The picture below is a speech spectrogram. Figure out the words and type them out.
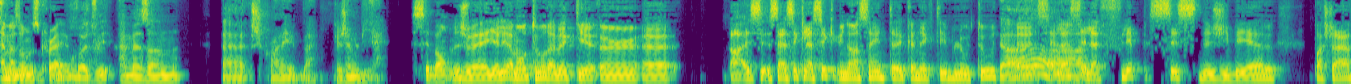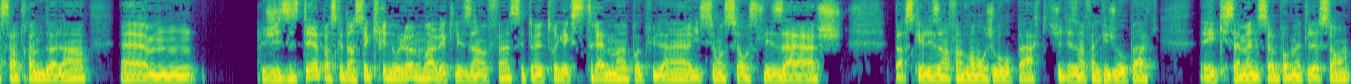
Amazon Scribe. Produit Amazon euh, Scribe que j'aime bien. C'est bon. Je vais y aller à mon tour avec un. Ah, c'est assez classique, une enceinte connectée Bluetooth. Ah! Celle-là, c'est la Flip 6 de JBL. Pas cher, 130 dollars. J'hésitais parce que dans ce créneau-là, moi, avec les enfants, c'est un truc extrêmement populaire. Ici, on, on, se les arrache parce que les enfants vont jouer au parc. J'ai des enfants qui jouent au parc et qui s'amènent ça pour mettre le son.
